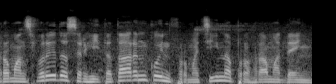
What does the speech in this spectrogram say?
Роман Сверида, Сергій Татаренко. Інформаційна програма День.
